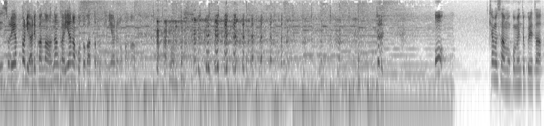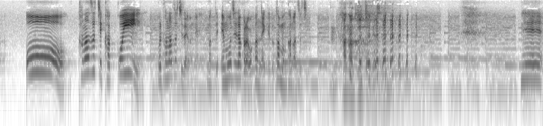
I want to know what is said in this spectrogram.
えそれやっぱりあれかな？なんか嫌なことがあった時にやるのかな？キャムさんもコメントくれた。おお金槌かっこいい。これ金槌だよね。待って絵文字だからわかんないけど多分金槌。ねうん金槌ですね。え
